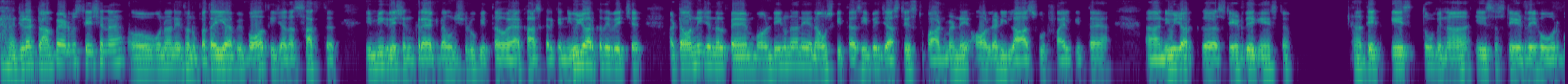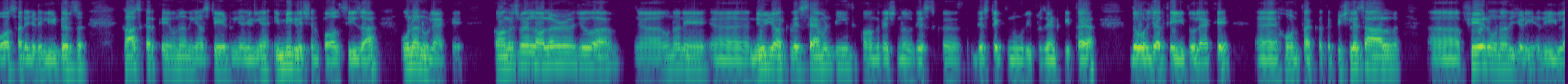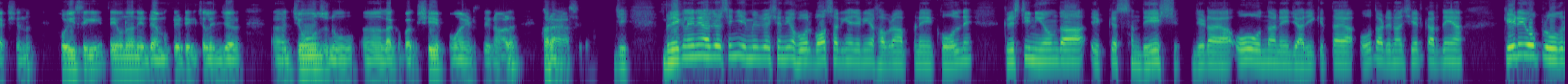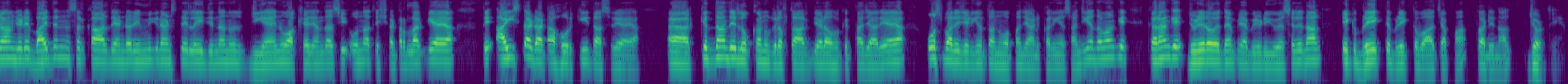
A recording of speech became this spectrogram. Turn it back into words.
ਜਿਹੜਾ ਟਰੰਪ ਐਡਮਿਨਿਸਟ੍ਰੇਸ਼ਨ ਆ, ਉਹ ਉਹਨਾਂ ਨੇ ਤੁਹਾਨੂੰ ਪਤਾ ਹੀ ਆ ਵੀ ਬਹੁਤ ਹੀ ਜ਼ਿਆਦਾ ਸਖਤ ਇਮੀਗ੍ਰੇਸ਼ਨ ਕ੍ਰੈਕਡਾਊਨ ਸ਼ੁਰੂ ਕੀਤਾ ਹੋਇਆ, ਖਾਸ ਕਰਕੇ ਨਿਊਯਾਰਕ ਦੇ ਵਿੱਚ। ਅਟਾਰਨੀ ਜਨਰਲ ਪੈਮ ਬੌਂਡੀ ਉਹਨਾਂ ਨੇ ਅਨਾਉਂਸ ਕੀਤਾ ਸੀ ਵੀ ਜਸਟਿਸ ਡਿਪਾਰਟਮੈਂਟ ਨੇ ਆਲਰੇਡੀ ਲਾ ਸੂਟ ਫਾਈਲ ਕੀਤਾ ਆ ਨਿਊਯਾਰਕ ਸਟੇਟ ਦੇ ਅਗੇਂਸਟ ਤੇ ਇਸ ਤੋਂ ਬਿਨਾ ਇਸ ਸਟੇਟ ਦੇ ਹੋਰ ਬਹੁਤ ਸਾਰੇ ਜਿਹੜੇ ਲੀਡਰਸ ਖਾਸ ਕਰਕੇ ਉਹਨਾਂ ਦੀਆਂ ਸਟੇਟ ਦੀਆਂ ਜਿਹੜੀਆਂ ਇਮੀਗ੍ਰੇਸ਼ਨ ਪਾਲਿਸੀਜ਼ ਆ, ਉਹਨਾਂ ਨੂੰ ਲੈ ਕੇ। ਕਾਂਗਰਸਮੈਨ ਲॉलर ਜੋ ਆ ਉਹਨਾਂ ਨੇ ਨਿਊਯਾਰਕ ਦੇ 17th ਕਾਂਗਰੈਸ਼ਨਲ ਡਿਸਟ੍ਰਿਕਟ ਨੂੰ ਰਿਪਰੈਜ਼ੈਂਟ ਕੀਤਾ ਆ 2023 ਤੋਂ ਲੈ ਕੇ ਹੁਣ ਤੱਕ। ਤੇ ਪਿਛਲੇ ਸਾਲ ਫਿਰ ਉਹਨਾਂ ਦੀ ਜਿਹੜੀ ਰੀ-ਇਲੈਕਸ਼ਨ ਹੋਈ ਸੀਗੀ ਤੇ ਉਹਨਾਂ ਨੇ ਡੈਮੋਕ੍ਰੈਟਿਕ ਚੈਲੰਜਰ ਜੋਨਸ ਨੂੰ ਲਗਭਗ 6 ਪੁਆਇੰਟਸ ਦੇ ਨਾਲ ਹਰਾਇਆ ਸੀਗਾ। ਜੀ। ਬ੍ਰੇਕ ਲੈਣੇ ਹਰਜੋਤ ਸਿੰਘ ਜੀ ਇਮੀਗ੍ਰੇਸ਼ਨ ਦੀਆਂ ਹੋਰ ਬਹੁਤ ਸਾਰੀਆਂ ਜਿਹੜੀਆਂ ਖਬਰਾਂ ਆਪਣੇ ਕੋਲ ਨੇ। ਕ੍ਰਿਸਟੀ ਨਿਯਮ ਦਾ ਇੱਕ ਸੰਦੇਸ਼ ਜਿਹੜਾ ਆ, ਉਹ ਉਹਨਾਂ ਨੇ ਜਾਰੀ ਕੀਤਾ ਆ, ਉਹ ਤੁਹਾਡੇ ਨਾਲ ਸ਼ੇਅਰ ਕਰਦੇ ਆ ਕਿਹੜੇ ਉਹ ਪ੍ਰੋਗਰਾਮ ਜਿਹੜੇ ਬਾਈਡਨ ਸਰਕਾਰ ਦੇ ਅੰਡਰ ਇਮੀਗ੍ਰੈਂਟਸ ਦੇ ਲਈ ਜਿਨ੍ਹਾਂ ਨੂੰ ਜੀਆਈ ਨੂੰ ਆਖਿਆ ਜਾਂਦਾ ਸੀ, ਉਹਨਾਂ ਤੇ ਸ਼ਟਰ ਲੱਗ ਗਿਆ ਆ ਤੇ ਆਈਸ ਦਾ ਡਾਟਾ ਹੋਰ ਕੀ ਦੱਸ ਰਿਹਾ ਆ? ਕਿੱਦਾਂ ਦੇ ਲੋਕਾਂ ਨੂੰ ਗ੍ਰਿਫਤਾਰ ਜਿਹੜਾ ਉਹ ਕੀਤਾ ਜਾ ਰਿਹਾ ਆ? ਉਸ ਬਾਰੇ ਜਿਹੜੀਆਂ ਤੁਹਾਨੂੰ ਆਪਾਂ ਜਾਣਕਾਰੀਆਂ ਸਾਂਝੀਆਂ ਦਵਾਂਗੇ, ਕਰਾਂਗੇ। ਜੁੜੇ ਰਹੋ ਇਦਾਂ ਪੰਜਾਬੀ ਰੇਡੀਓ ਯੂਐਸਏ ਦੇ ਨਾਲ। ਇੱਕ ਬ੍ਰੇਕ ਤੇ ਬ੍ਰੇਕ ਤੋਂ ਬਾਅਦ ਚ ਆਪਾਂ ਤੁਹਾਡੇ ਨਾਲ ਜੁੜਦੇ ਹਾਂ।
